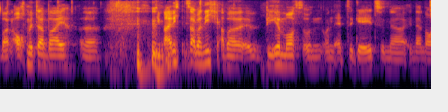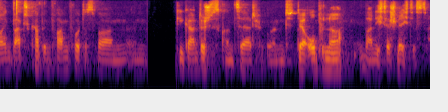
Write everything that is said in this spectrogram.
waren auch mit dabei. Äh, die meine ich jetzt aber nicht, aber Behemoth und, und At the Gates in der, in der neuen Batsch Cup in Frankfurt, das war ein, ein gigantisches Konzert und der Opener war nicht der schlechteste.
